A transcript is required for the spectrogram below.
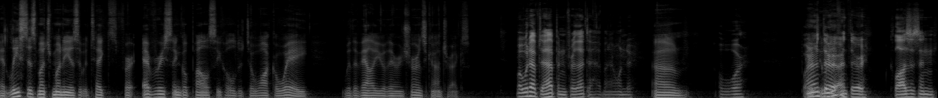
at least as much money as it would take for every single policyholder to walk away with the value of their insurance contracts. What would have to happen for that to happen? I wonder. Um, A war. It- aren't there aren't there clauses in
